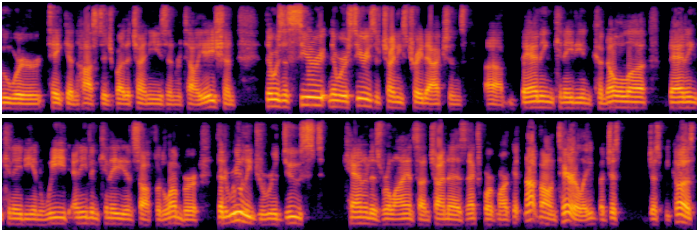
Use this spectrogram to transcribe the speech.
who were taken hostage by the Chinese in retaliation. There was a series. There were a series of Chinese trade actions uh, banning Canadian canola, banning Canadian wheat, and even Canadian softwood lumber that really reduced Canada's reliance on China as an export market, not voluntarily, but just just because.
